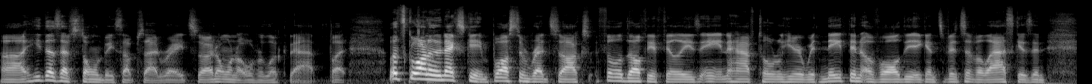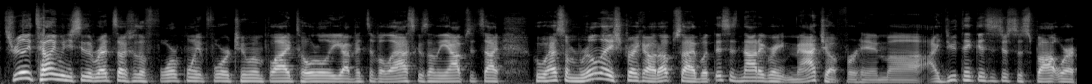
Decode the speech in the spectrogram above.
uh, he does have stolen base upside, right? So I don't want to overlook that. But let's go on to the next game: Boston Red Sox, Philadelphia Phillies, eight and a half total here with Nathan Eovaldi against Vincent Velasquez, and it's really telling when you see the Red Sox with a 4.42 implied total. You got Vincent Velasquez on the opposite side, who has some real nice strikeout upside, but this is not a great matchup for him. Uh, I do think this is just a spot where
